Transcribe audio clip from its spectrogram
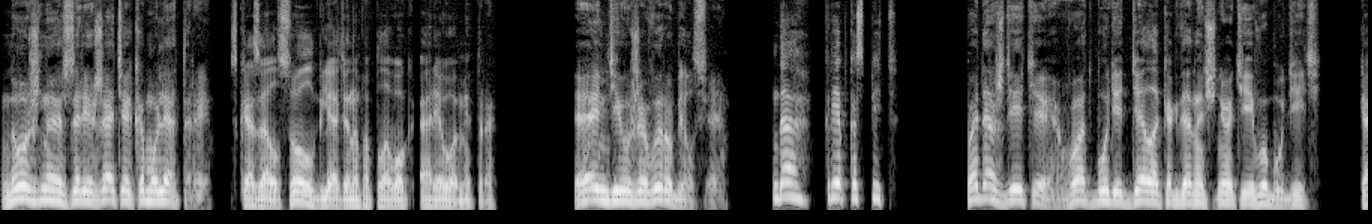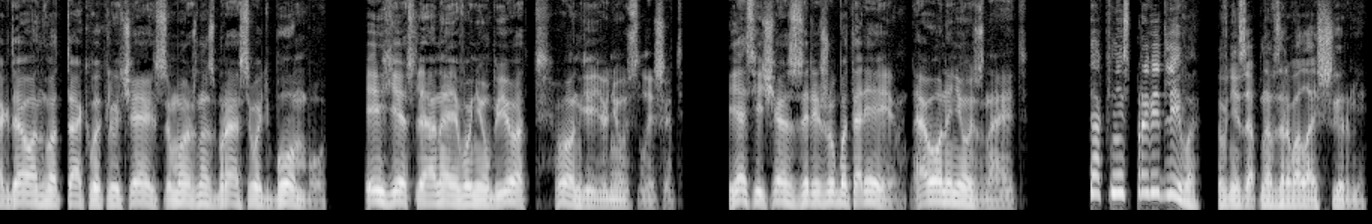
«Нужно заряжать аккумуляторы», — сказал Сол, глядя на поплавок ареометра. «Энди уже вырубился». «Да, крепко спит». «Подождите, вот будет дело, когда начнете его будить. Когда он вот так выключается, можно сбрасывать бомбу. И если она его не убьет, он ее не услышит. Я сейчас заряжу батарею, а он и не узнает». «Так несправедливо», — внезапно взорвалась Ширли.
